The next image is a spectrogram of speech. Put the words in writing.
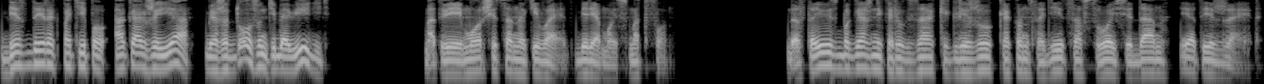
Без дырок по типу «А как же я? Я же должен тебя видеть!» Матвей морщится, но кивает, беря мой смартфон. Достаю из багажника рюкзак и гляжу, как он садится в свой седан и отъезжает.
